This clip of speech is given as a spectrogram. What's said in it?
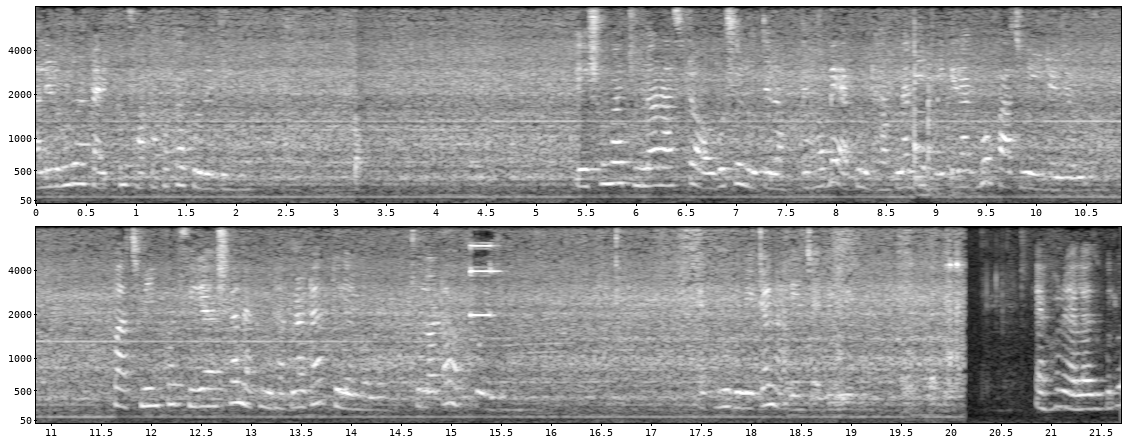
চালের গুঁড়াটা একটু ফাঁকা ফাঁকা করে দিব। এই সময় চুলার আঁচটা অবশ্যই লোতে রাখতে হবে। এখন ঢাকনা দিয়ে ঢেকে রাখব পাঁচ মিনিটের জন্য। পাঁচ মিনিট পর ফিরে আসলাম। এখন ঢাকনাটা তুলে নেব। চুলাটা অফ করে দেব। এখন গুঁড়িটা নাড়িয়ে চালিয়ে নেব। এখন এলাচগুলো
